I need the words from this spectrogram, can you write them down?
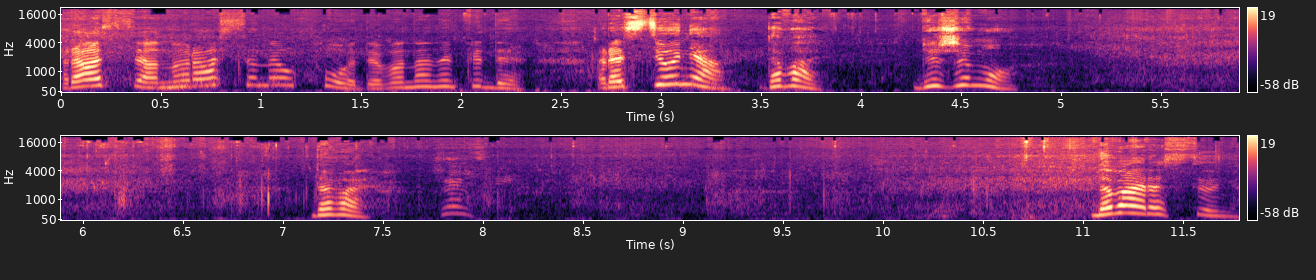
Рася, ну Рася не уходить, вона не піде. Растюня, давай, біжимо. Давай. Давай, Растюня.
